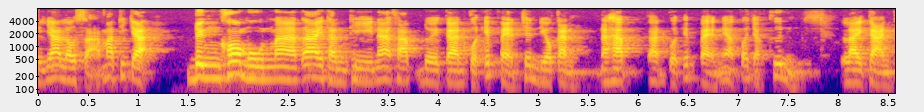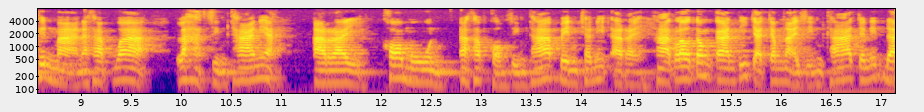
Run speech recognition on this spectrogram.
ริยะเราสามารถที่จะ ดึงข้อมูลมาได้ทันทีนะครับ โดยการกด F8 เช่นเดียวกันนะครับ การกด F8 เนี่ยก็จะขึ้นรายการขึ้นมานะครับ ว่ารหัสสินค้าเนี่ยอะไรข้อมูลนะครับของสินค้าเป็นชนิดอะไร หากเราต้องการที่จะจำหน่ายสินค้าชนิดใด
